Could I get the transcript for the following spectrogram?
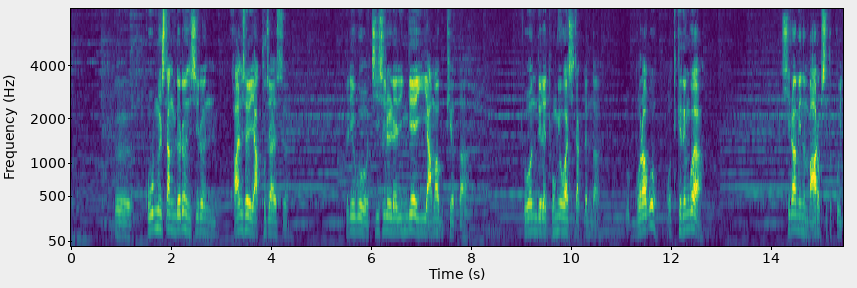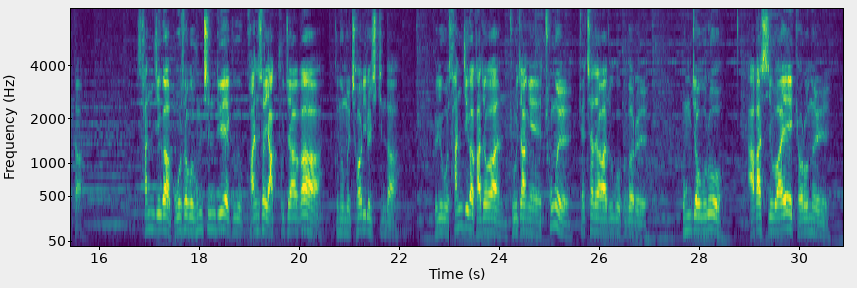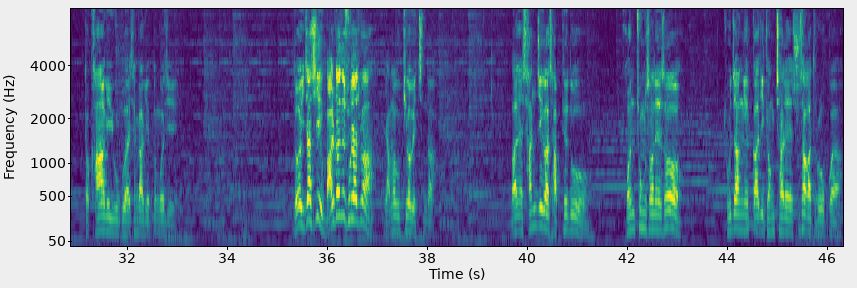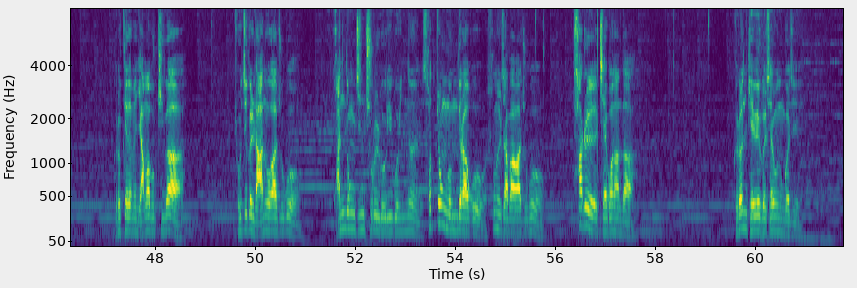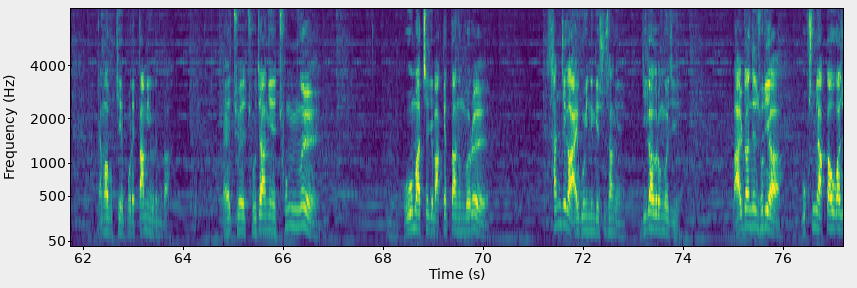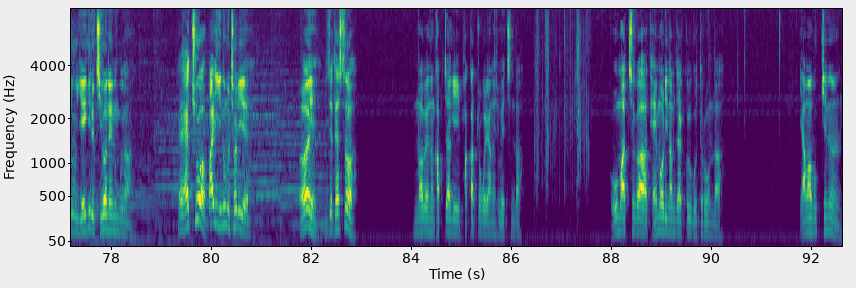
그 고물상들은 실은 관서의 야쿠자였어. 그리고 지시를 내린 게 이 야마부키였다. 조원들의 동요가 시작된다. 뭐, 뭐라고? 어떻게 된 거야? 시라미는 말없이 듣고 있다. 산지가 보석을 훔친 뒤에 그 관서 야쿠자가 그놈을 처리를 시킨다. 그리고 산지가 가져간 조장의 총을 되찾아가지고 그거를 공적으로 아가씨와의 결혼을 더 강하게 요구할 생각이었던 거지. 너 이 자식 말도 안 되는 소리 하지 마. 야마부키가 외친다. 만약 산지가 잡혀도 권총선에서 조장에까지 경찰에 수사가 들어올 거야. 그렇게 되면 야마부키가 조직을 나눠가지고 관동 진출을 노리고 있는 서쪽 놈들하고 손을 잡아가지고 팔을 재건한다. 그런 계획을 세우는 거지. 야마부키의 볼에 땀이 흐른다. 애초에 조장의 총을 음, 오마책에 맡겼다는 거를 산지가 알고 있는 게 수상해. 네가 그런 거지. 말도 안 되는 소리야. 목숨이 아까워가지고 얘기를 지어내는구나. 에, 해추어 빨리 이놈을 처리해. 어이 이제 됐어. 음마베는 갑자기 바깥쪽을 향해서 외친다. 오마츠가 대머리 남자를 끌고 들어온다. 야마부키는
